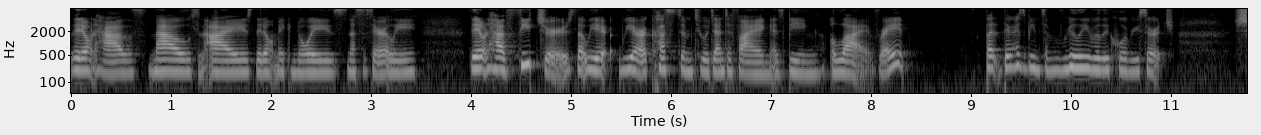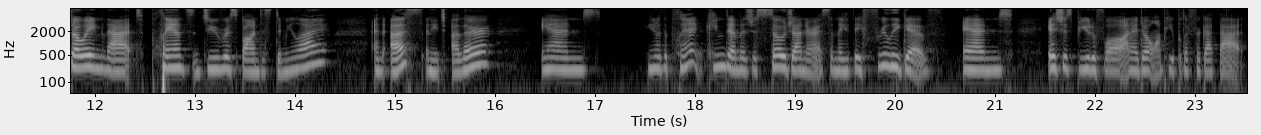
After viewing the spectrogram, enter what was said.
they don't have mouths and eyes. They don't make noise necessarily. They don't have features that we are, we are accustomed to identifying as being alive, right? But there has been some really, really cool research showing that plants do respond to stimuli and us and each other. And, you know, the plant kingdom is just so generous and they, they freely give. And it's just beautiful. And I don't want people to forget that.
